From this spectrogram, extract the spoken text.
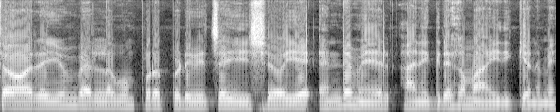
ചോരയും വെള്ളവും പുറപ്പെടുവിച്ച ഈശോയെ എന്റെ മേൽ അനുഗ്രഹമായിരിക്കണമേ.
